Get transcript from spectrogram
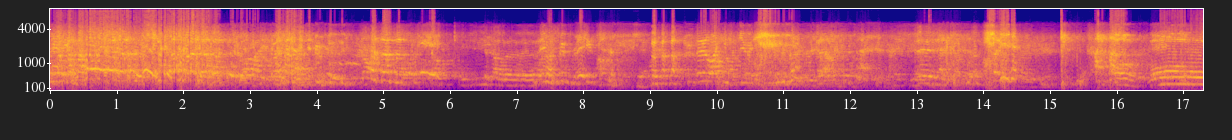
They He wasn't. They're like confused. oh. Oh.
